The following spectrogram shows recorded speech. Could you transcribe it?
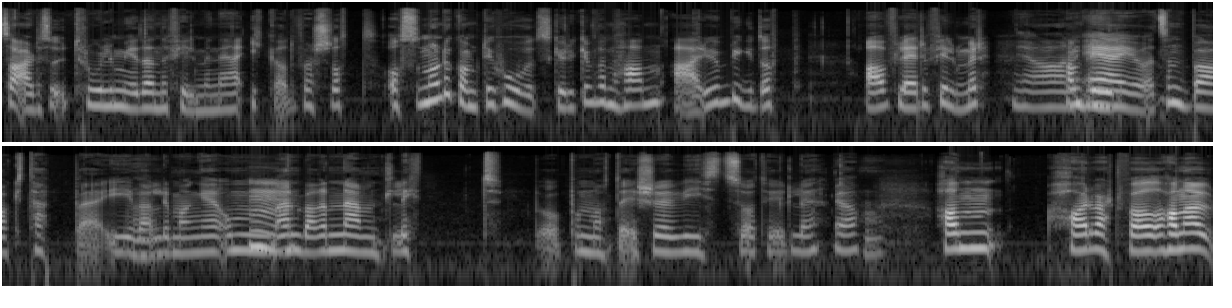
så er det så utrolig mye i denne filmen jeg ikke hadde forstått. Også når det kommer til hovedskurken, for han er jo bygd opp av flere filmer. Ja, han, blir- er jo et sånt bakteppe i Ja. veldig mange, om Mm. en bare nevnt litt og på en måte ikke vist så tydelig. Ja. Han har hvert fall han er,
